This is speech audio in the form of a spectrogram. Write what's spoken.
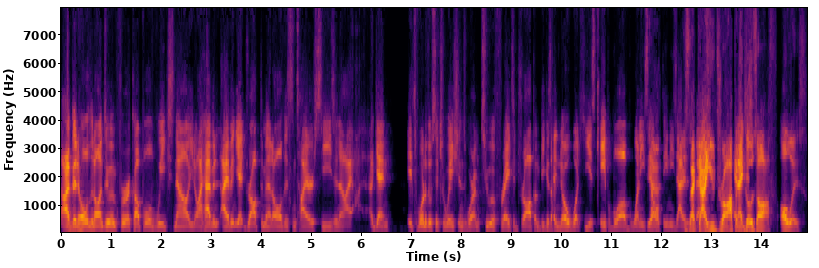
I've been holding on to him for a couple of weeks now. You know, I haven't I haven't yet dropped him at all this entire season. I again, it's one of those situations where I'm too afraid to drop him because I know what he is capable of when he's yeah. healthy and he's at his. He's that best. guy you drop and, and he just, goes off always.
